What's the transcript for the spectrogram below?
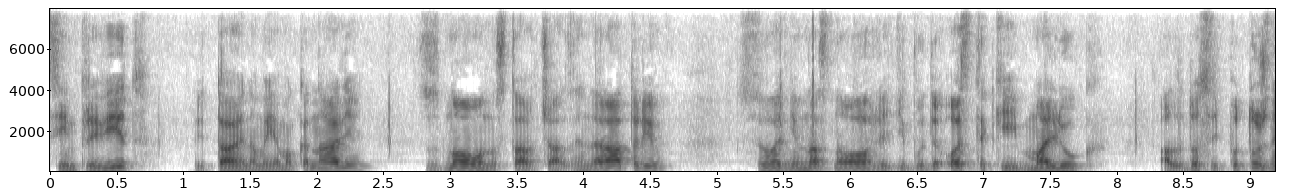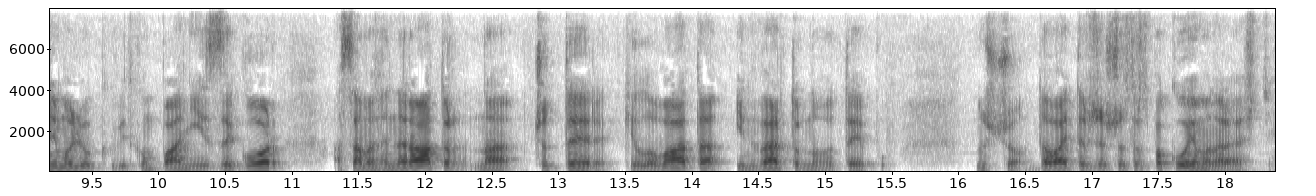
Всім привіт! Вітаю на моєму каналі. Знову настав час генераторів. Сьогодні в нас на огляді буде ось такий малюк, але досить потужний малюк від компанії Zegor, а саме генератор на 4 кВт інверторного типу. Ну що, давайте вже щось розпакуємо нарешті.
